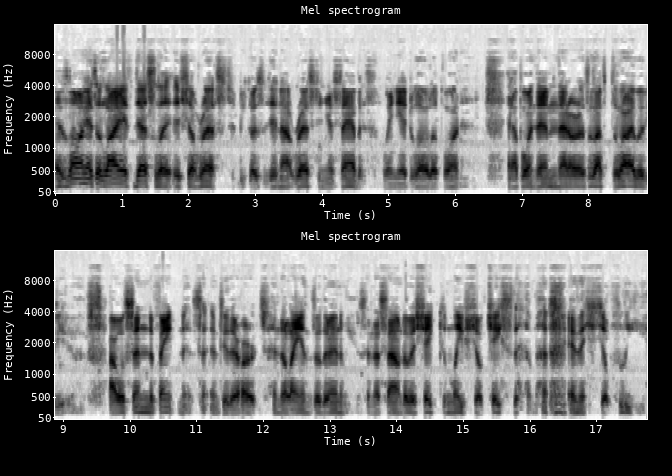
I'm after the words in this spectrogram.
As long as it lieth desolate, it shall rest, because it did not rest in your Sabbath when ye dwell upon it and upon them that are left alive of you. I will send the faintness into their hearts, and the lands of their enemies, and the sound of a shaken leaf shall chase them, and they shall flee,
